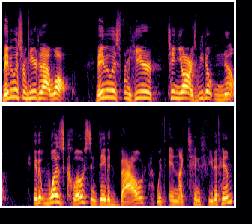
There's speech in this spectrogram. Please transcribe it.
Maybe it was from here to that wall. Maybe it was from here 10 yards. We don't know. If it was close and David bowed within like 10 feet of him,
